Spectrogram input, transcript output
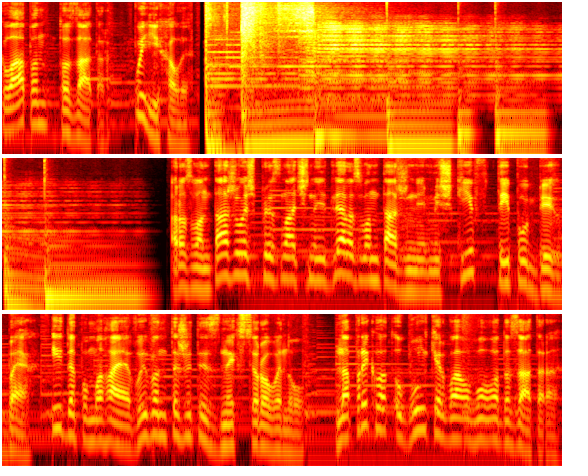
клапан-тозатор. Поїхали! Розвантажувач призначений для розвантаження мішків типу бігбег і допомагає вивантажити з них сировину. Наприклад, у бункер вагового дозатора,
